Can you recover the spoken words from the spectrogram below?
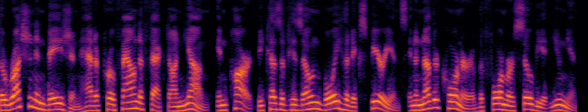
The Russian invasion had a profound effect on Young, in part because of his own boyhood experience in another corner of the former Soviet Union.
